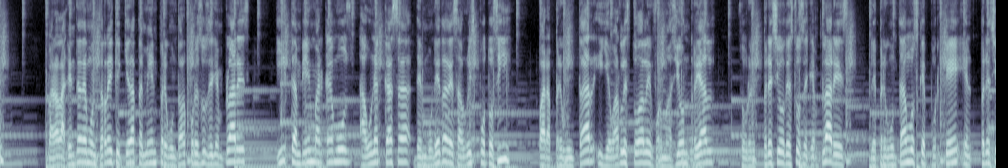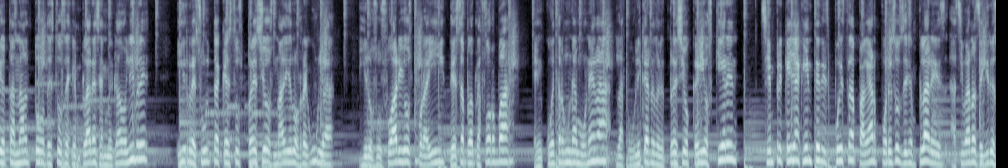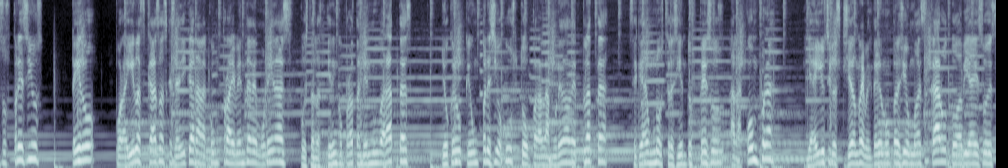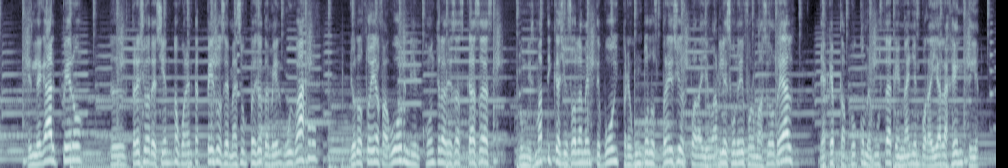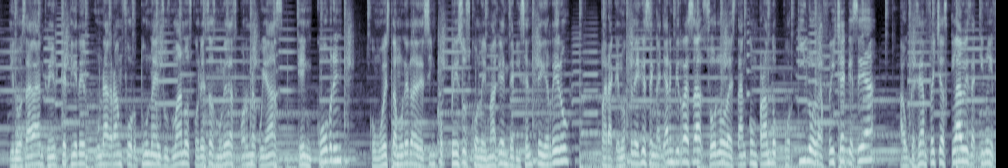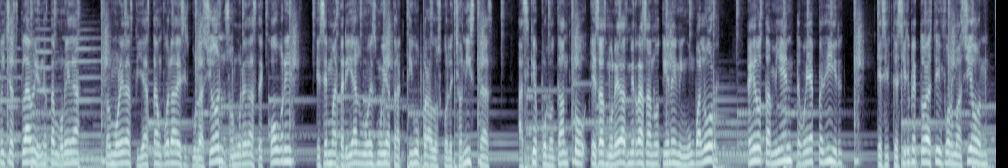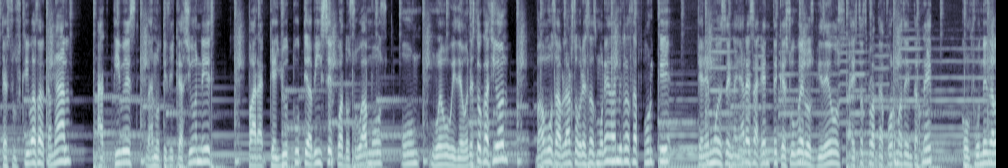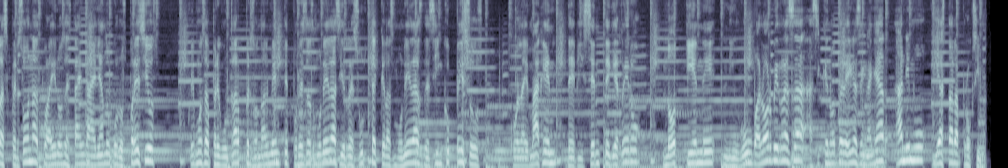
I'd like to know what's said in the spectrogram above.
Para la gente de Monterrey que quiera también preguntar por esos ejemplares. Y también marcamos a una casa de moneda de San Luis Potosí para preguntar y llevarles toda la información real sobre el precio de estos ejemplares. Le preguntamos que por qué el precio tan alto de estos ejemplares en Mercado Libre y resulta que estos precios nadie los regula y los usuarios por ahí de esa plataforma encuentran una moneda, la publican en el precio que ellos quieren, siempre que haya gente dispuesta a pagar por esos ejemplares, así van a seguir esos precios, pero por ahí las casas que se dedican a la compra y venta de monedas, pues te las quieren comprar también muy baratas. Yo creo que un precio justo para la moneda de plata sería unos 300 pesos a la compra y a ellos si las quisieran revender en un precio más caro, todavía eso es, es legal, pero el precio de 140 pesos se me hace un precio también muy bajo. Yo no estoy a favor ni en contra de esas casas numismáticas, yo solamente voy, pregunto los precios para llevarles una información real, ya que tampoco me gusta que engañen por ahí a la gente y los hagan creer que tienen una gran fortuna en sus manos con estas monedas fueron acuñadas en cobre, como esta moneda de 5 pesos con la imagen de Vicente Guerrero. Para que no te dejes engañar mi raza, solo la están comprando por kilo, la fecha que sea, aunque sean fechas claves, aquí no hay fechas claves en esta moneda, son monedas que ya están fuera de circulación, son monedas de cobre, ese material no es muy atractivo para los coleccionistas, así que por lo tanto esas monedas mi raza no tienen ningún valor, pero también te voy a pedir que si te sirve toda esta información, te suscribas al canal, actives las notificaciones para que YouTube te avise cuando subamos un nuevo video. En esta ocasión vamos a hablar sobre esas monedas, mi raza, porque queremos engañar a esa gente que sube los videos a estas plataformas de internet, confunden a las personas, por ahí nos está engañando con los precios. Fuimos a preguntar personalmente por esas monedas y resulta que las monedas de 5 pesos con la imagen de Vicente Guerrero no tiene ningún valor, mi raza, así que no te dejes engañar. Ánimo y hasta la próxima.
